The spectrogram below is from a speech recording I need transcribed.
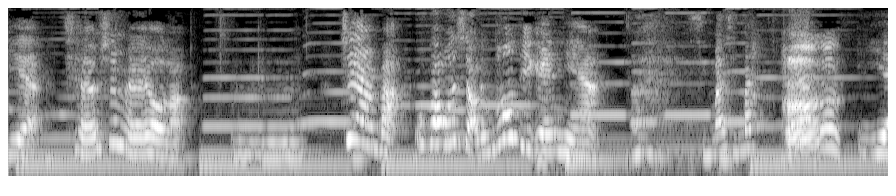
姨，钱是没有了。嗯，这样吧，我把我的小灵通递给你。哎，行吧行吧。姨，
